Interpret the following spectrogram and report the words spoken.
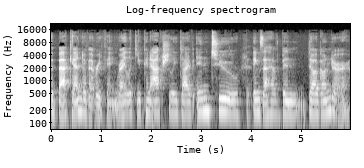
the back end of everything, right? Like you can actually dive into the things that have been dug under.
